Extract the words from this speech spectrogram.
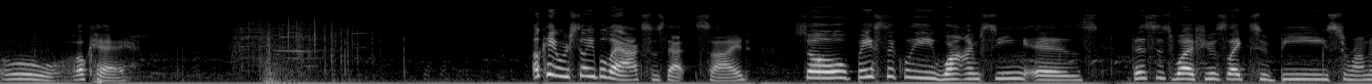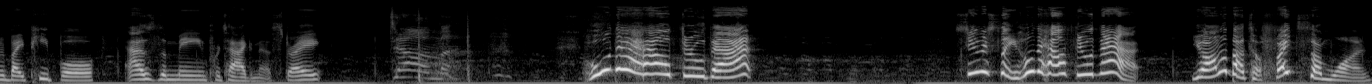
Oh, okay. Okay, we're still able to access that side. So basically, what I'm seeing is this is what it feels like to be surrounded by people as the main protagonist, right? Dumb. Who the hell threw that? Seriously, who the hell threw that? Yo, I'm about to fight someone.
